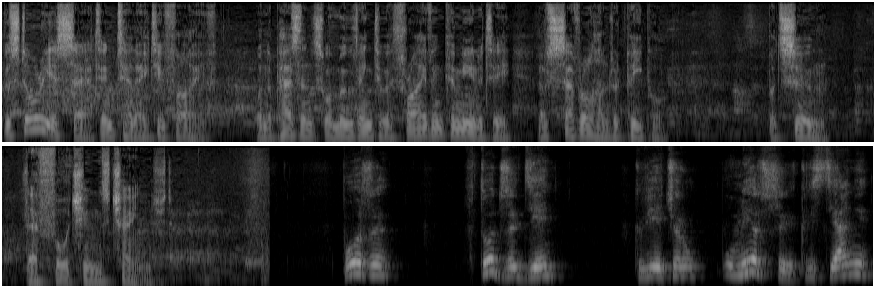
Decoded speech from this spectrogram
The story is set in 1085, when the peasants were moving to a thriving community of several hundred people. But soon, their fortunes changed. Позже, в тот же день, к вечеру, умершие крестьяне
